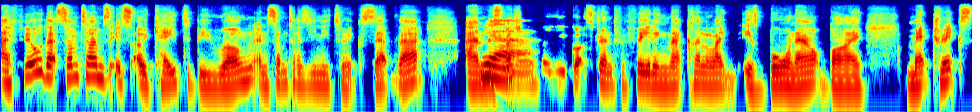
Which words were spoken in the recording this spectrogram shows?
I feel that sometimes it's okay to be wrong and sometimes you need to accept that. And yeah. especially when you've got strength for feeling that kind of like is borne out by metrics,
